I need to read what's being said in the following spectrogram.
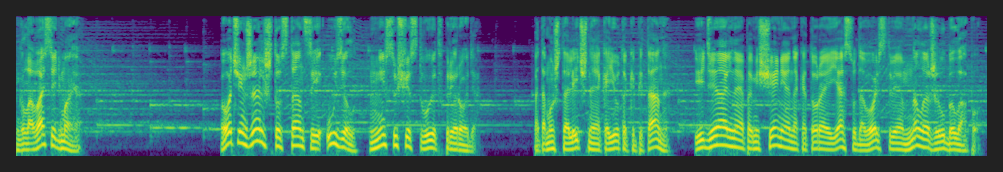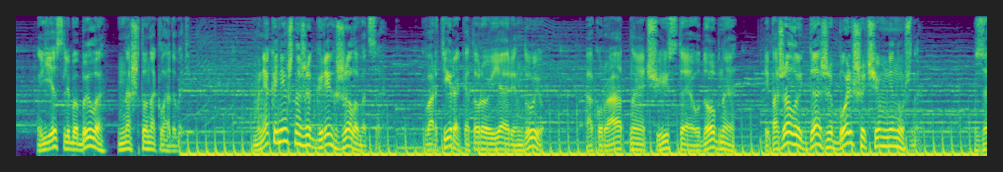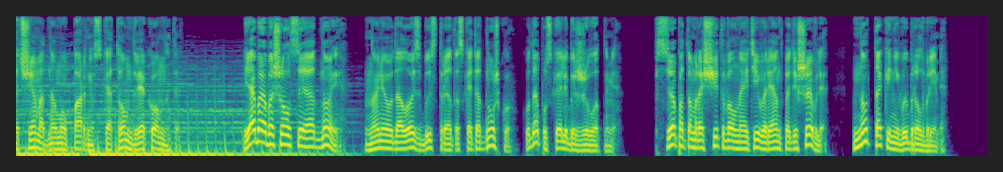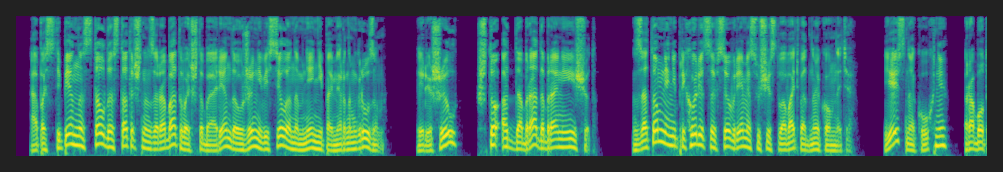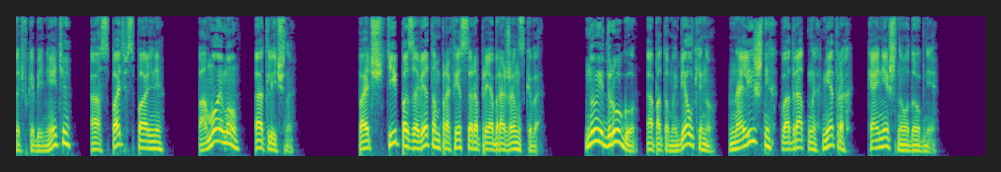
Глава 7. Очень жаль, что станции «Узел» не существует в природе. Потому что личная каюта капитана – идеальное помещение, на которое я с удовольствием наложил бы лапу. Если бы было, на что накладывать. Мне, конечно же, грех жаловаться. Квартира, которую я арендую, аккуратная, чистая, удобная и, пожалуй, даже больше, чем мне нужно – Зачем одному парню с котом две комнаты? Я бы обошелся и одной, но не удалось быстро отыскать однушку, куда пускали бы с животными. Все потом рассчитывал найти вариант подешевле, но так и не выбрал время. А постепенно стал достаточно зарабатывать, чтобы аренда уже не висела на мне непомерным грузом. И решил, что от добра добра не ищут. Зато мне не приходится все время существовать в одной комнате. Есть на кухне, работать в кабинете, а спать в спальне. По-моему, отлично. Почти по заветам профессора Преображенского. Ну и другу, а потом и Белкину, на лишних квадратных метрах, конечно, удобнее.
